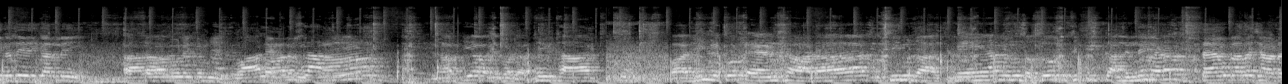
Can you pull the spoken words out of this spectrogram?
ਵੀ ਨਾ ਤੇਜ਼ ਕਰ ਲਈ। ਅਸਲਾਮੁਅਲੈਕਮ ਜੀ। ਵਾਲੇਕੁਮ ਸਲਾਮ ਜੀ। ਜਨਾਬ ਕੀ ਹਾਲ ਹੈ ਤੁਹਾਡਾ? ਠੀਕ ਠਾਕ ਭਾਜੀ ਮੇਰੇ ਕੋਲ ਟਾਈਮ ਸ਼ਾਟ ਆ। ਤੁਸੀਂ ਮਜ਼ਾਕ ਗਏ ਆ। ਮੈਨੂੰ ਦੱਸੋ ਤੁਸੀਂ ਕੀ ਕਰ ਲੈਂਦੇ ਮੈਡਮ? ਟਾਈਮ ਕਾਹਦਾ ਛਾਟ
